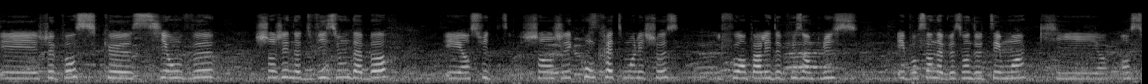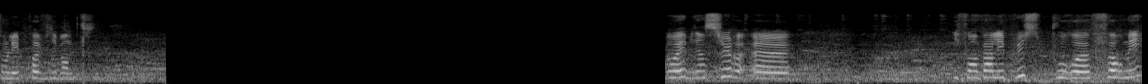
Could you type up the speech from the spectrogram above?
Et je pense que si on veut changer notre vision d'abord et ensuite changer concrètement les choses, il faut en parler de plus en plus. Et pour ça, on a besoin de témoins qui en sont les preuves vivantes. Oui, bien sûr. Euh, il faut en parler plus pour euh, former,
